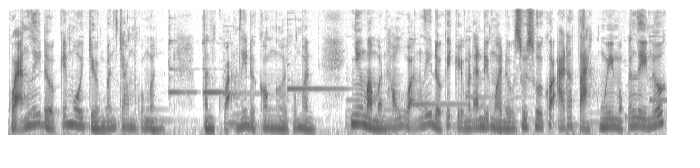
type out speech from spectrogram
quản lý được cái môi trường bên trong của mình mình quản lý được con người của mình. Nhưng mà mình không quản lý được cái chuyện mình đang đi ngoài đường xui xui, có ai đó tạt nguyên một cái ly nước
